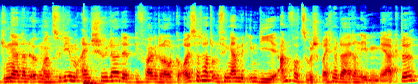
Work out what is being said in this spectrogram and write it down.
ging er dann irgendwann zu dem einen Schüler, der die Frage da laut geäußert hat und fing an mit ihm die Antwort zu besprechen und da er dann eben merkte,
